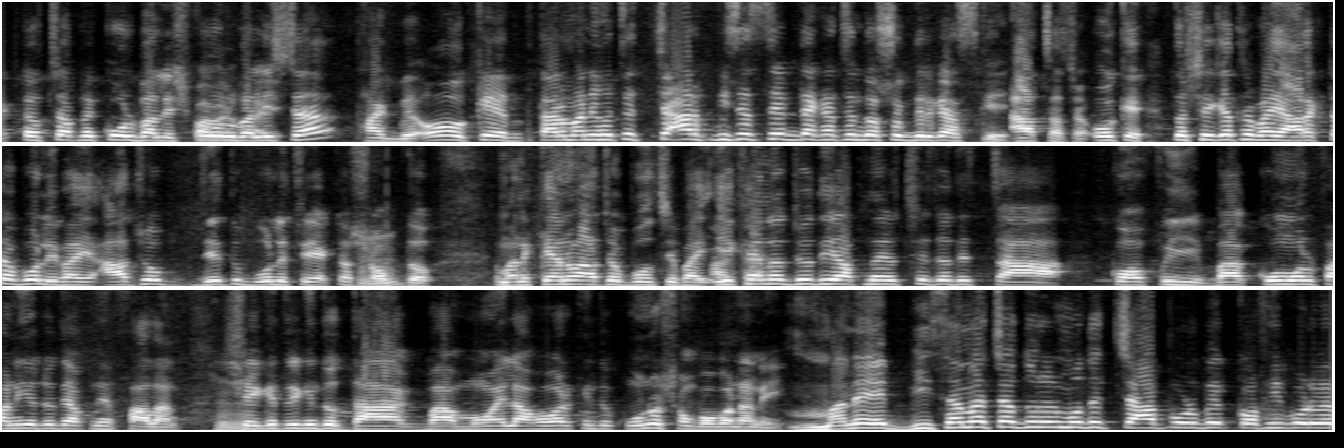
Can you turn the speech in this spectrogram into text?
একটা হচ্ছে আপনার কোল বালিশ কোল। বালিশটা থাকবে। ওকে তার মানে হচ্ছে চার পিসের সেট দেখাচ্ছেন দর্শকদেরকে আজকে। আচ্ছা আচ্ছা ওকে। তো সেক্ষেত্রে ভাই আরেকটা বলি ভাই আজব যেহেতু বলেছে একটা শব্দ মানে কেন আজব বলছি ভাই? আচ্ছা। এখানে যদি আপনার হচ্ছে যদি চা কফি বা কোমল পানীয় যদি আপনি ফালান সেক্ষেত্রে কিন্তু দাগ বা ময়লা হওয়ার কিন্তু কোনো সম্ভাবনা নেই। মানে বিছানা চাদরের মধ্যে চা পড়বে কফি পড়বে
